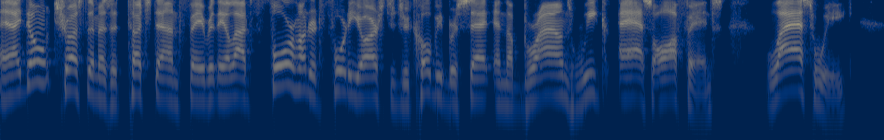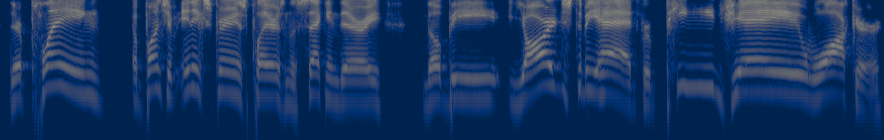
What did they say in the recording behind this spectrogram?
And I don't trust them as a touchdown favorite. They allowed 440 yards to Jacoby Brissett and the Browns' weak ass offense last week. They're playing a bunch of inexperienced players in the secondary. There'll be yards to be had for PJ Walker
